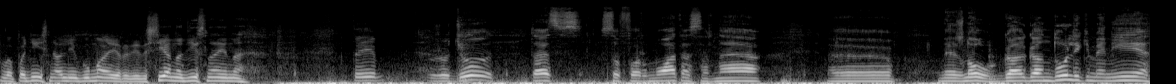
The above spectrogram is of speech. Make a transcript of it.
Vapadysnio lyguma ir, ir siena Dysna eina. tai žodžiu, tas suformuotas ar ne, e, nežinau, ga, gandų lygmenį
